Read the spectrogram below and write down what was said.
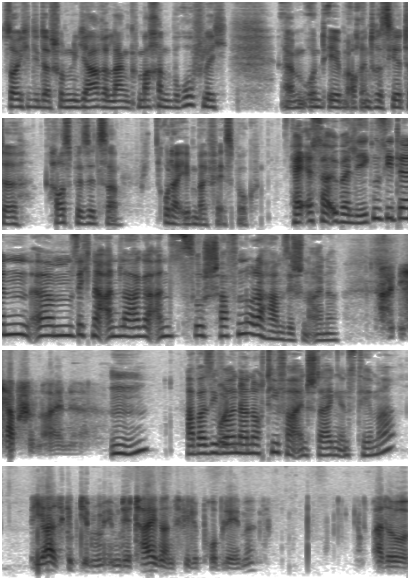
solche, die das schon jahrelang machen, beruflich ähm, und eben auch interessierte Hausbesitzer oder eben bei Facebook. Herr Esser, überlegen Sie denn, ähm, sich eine Anlage anzuschaffen oder haben Sie schon eine? Ich habe schon eine. Mhm. Aber Sie wollen Und, da noch tiefer einsteigen ins Thema? Ja, es gibt im, im Detail ganz viele Probleme. Also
